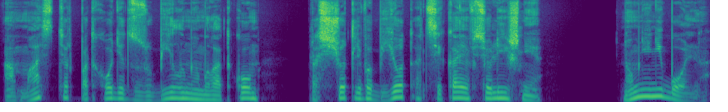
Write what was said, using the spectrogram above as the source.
А мастер подходит с зубилом и молотком, расчетливо бьет, отсекая все лишнее. Но мне не больно.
